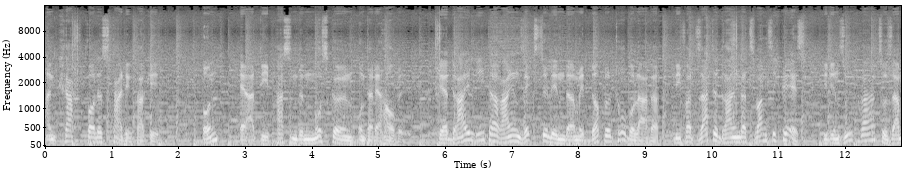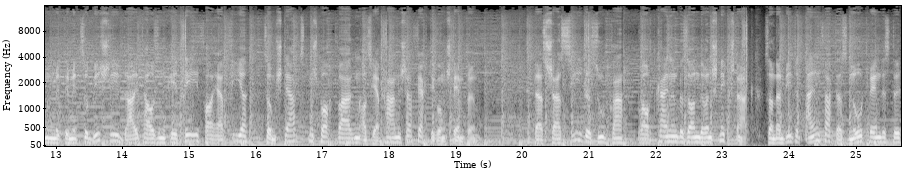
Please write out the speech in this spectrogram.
ein kraftvolles Styling-Paket. Und er hat die passenden Muskeln unter der Haube. Der 3 Liter Reihen 6-Zylinder mit Doppelturbolader liefert satte 320 PS, die den Supra zusammen mit dem Mitsubishi 3000 GT VR4 zum stärksten Sportwagen aus japanischer Fertigung stempeln. Das Chassis des Supra braucht keinen besonderen Schnickschnack, sondern bietet einfach das Notwendigste,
